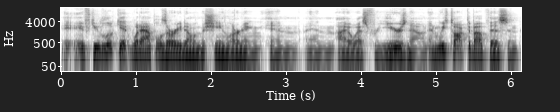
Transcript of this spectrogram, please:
If you look at what Apple's already done with machine learning in, in iOS for years now, and we've talked about this and,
